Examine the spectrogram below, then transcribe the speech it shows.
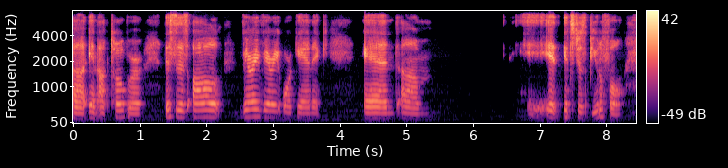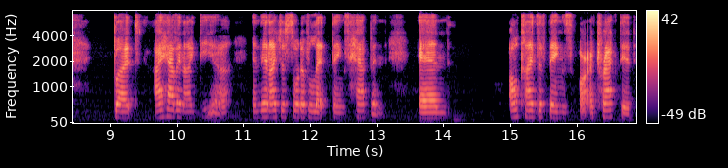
uh, in October. This is all very, very organic, and um, it, it's just beautiful. But I have an idea, and then I just sort of let things happen, and all kinds of things are attracted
